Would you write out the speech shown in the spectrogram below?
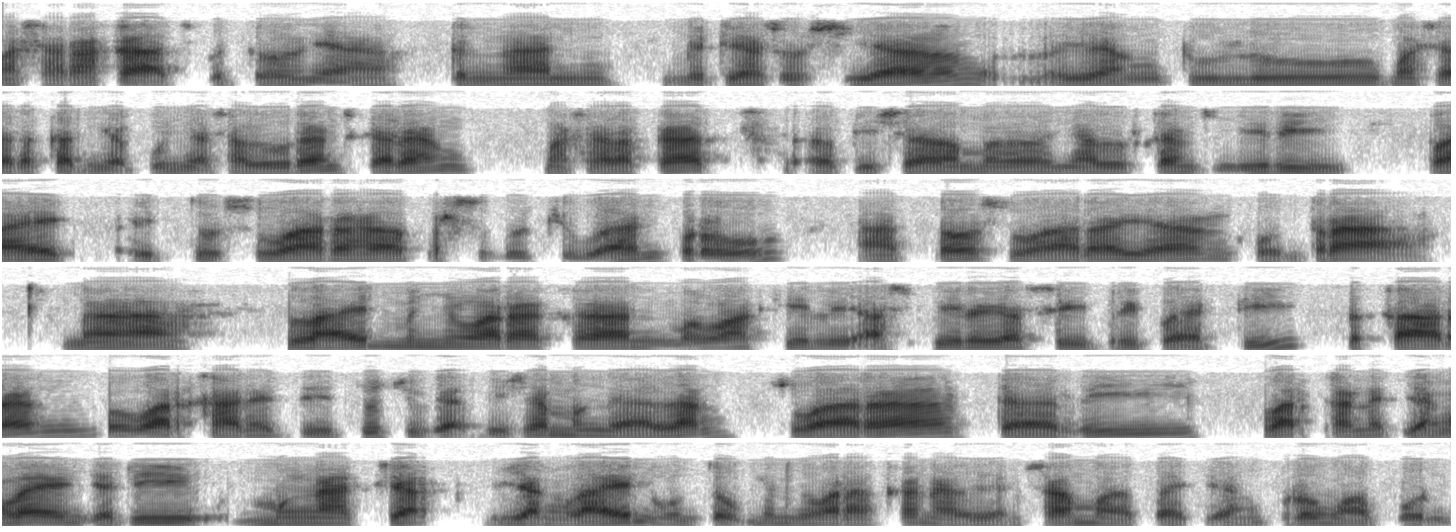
masyarakat sebetulnya. Dengan media sosial yang dulu masyarakat nggak punya saluran, sekarang masyarakat eh, bisa menyalurkan sendiri baik itu suara persetujuan pro atau suara yang kontra. Nah, selain menyuarakan mewakili aspirasi pribadi, sekarang warganet itu juga bisa menggalang suara dari warganet yang lain. Jadi mengajak yang lain untuk menyuarakan hal yang sama, baik yang pro maupun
